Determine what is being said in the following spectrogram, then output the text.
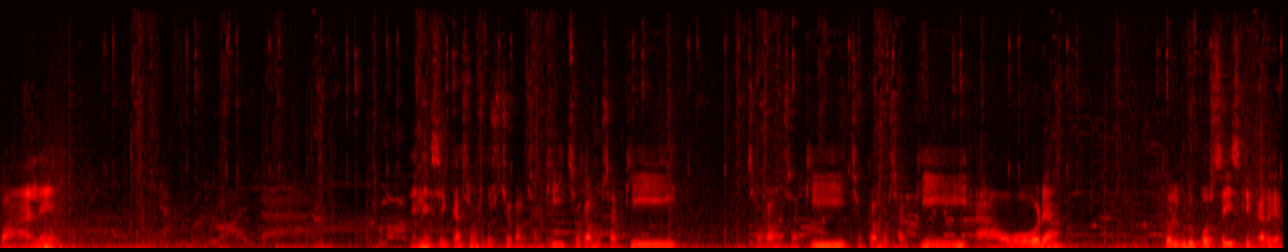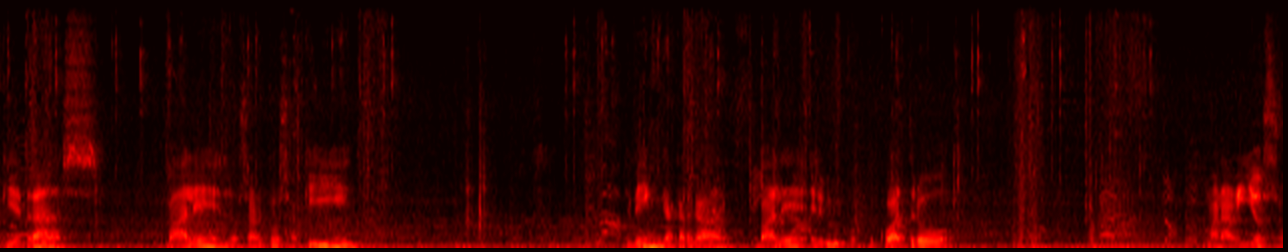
Vale. En ese caso nosotros chocamos aquí, chocamos aquí, chocamos aquí, chocamos aquí, ahora. Todo el grupo 6 que cargue aquí detrás. Vale, los arcos aquí. Venga a cargar. Vale, el grupo 4. Maravilloso.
